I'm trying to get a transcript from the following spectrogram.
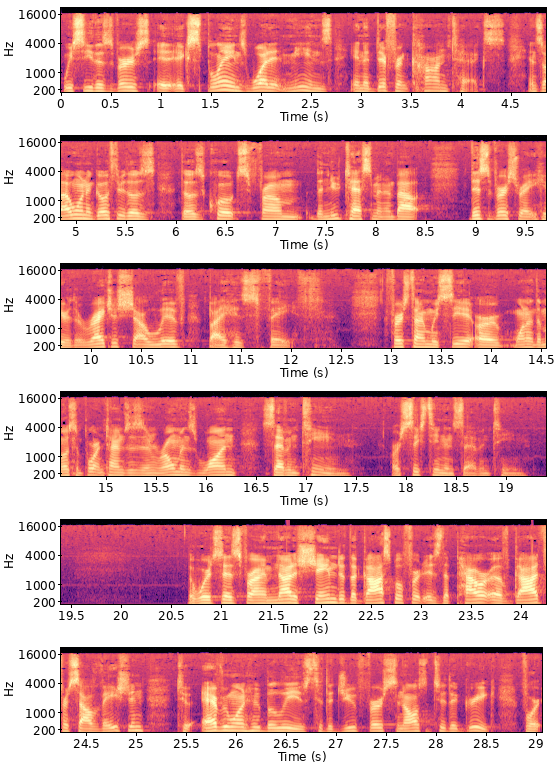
we see this verse, it explains what it means in a different context. And so I want to go through those, those quotes from the New Testament about this verse right here the righteous shall live by his faith. First time we see it, or one of the most important times, is in Romans 1 17, or 16 and 17. The word says, For I am not ashamed of the gospel, for it is the power of God for salvation to everyone who believes, to the Jew first and also to the Greek. For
